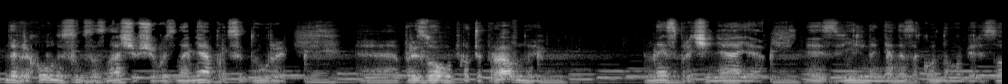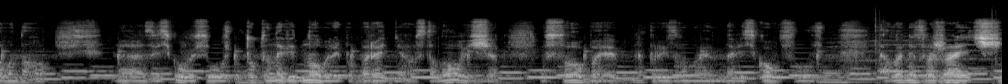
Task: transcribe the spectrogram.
де Верховний суд зазначив, що визнання процедури е, призову протиправною не спричиняє е, звільнення незаконно мобілізованого е, з військової служби, тобто не відновлює попереднього становища особи, призваної на військову службу. Але незважаючи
